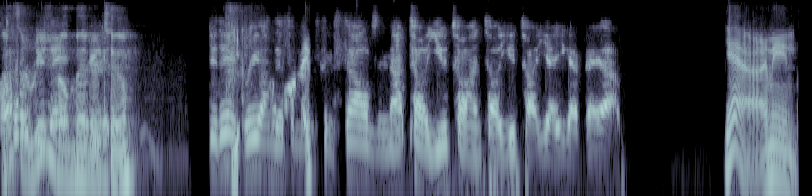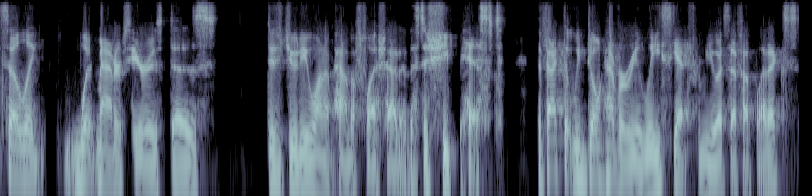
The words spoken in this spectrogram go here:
That's a regional bidder, too. Do they agree on this amongst themselves and not tell Utah and tell Utah, yeah, you got to pay up? Yeah, I mean, so like, what matters here is does does Judy want a pound of flesh out of this? Is she pissed? The fact that we don't have a release yet from USF Athletics,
